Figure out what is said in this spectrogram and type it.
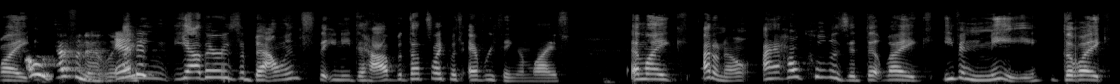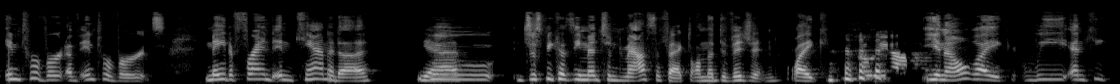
Like, oh, definitely. And I mean, yeah, there is a balance that you need to have, but that's like with everything in life. And like, I don't know, I, how cool is it that like even me, the like introvert of introverts, made a friend in Canada yeah who just because he mentioned Mass Effect on the Division, like Oh, yeah. you know, like we and he,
